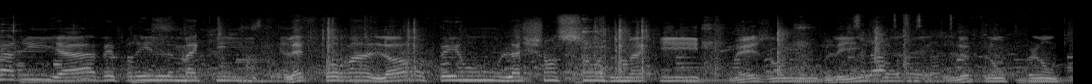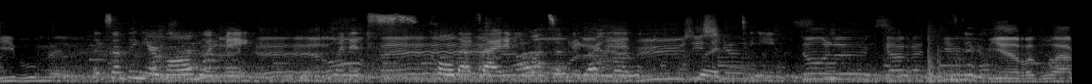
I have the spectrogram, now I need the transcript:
Paris avaient pris le maquis. Les forains, l'orphéon, la chanson de maquis. Mais on oublie le flonflon qui vous met. Like something your mom would make when it's cold outside and you want something really good to eat. Revoir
